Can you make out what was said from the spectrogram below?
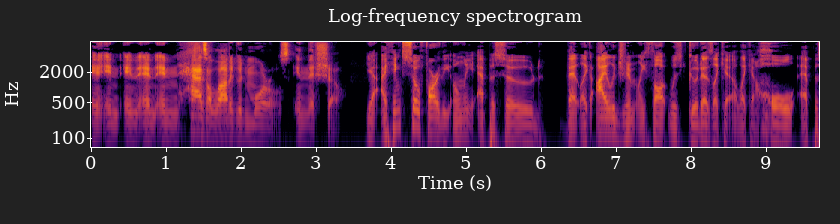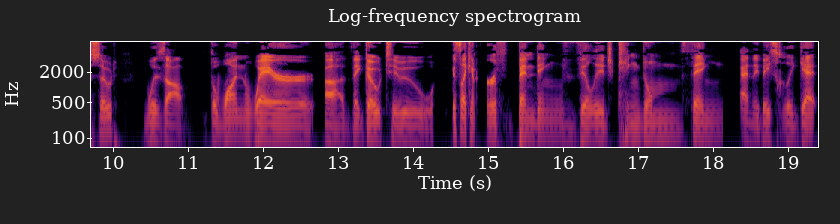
and, and, and, and has a lot of good morals in this show. Yeah, I think so far the only episode that like I legitimately thought was good as like a like a whole episode was um the one where uh they go to it's like an earth bending village kingdom thing and they basically get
